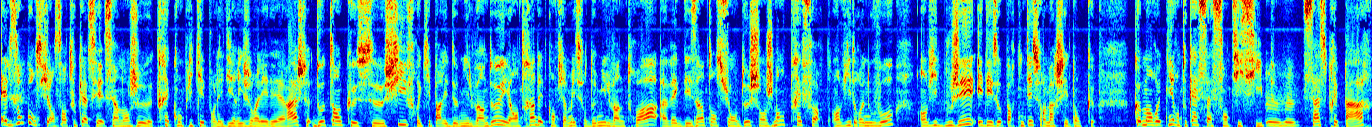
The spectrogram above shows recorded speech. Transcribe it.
elles ont conscience. En tout cas, c'est un enjeu très compliqué pour les dirigeants et les DRH, d'autant que ce chiffre qui parlait de 2022 est en train d'être confirmé sur 2023 avec des intentions de changement très fortes, envie de renouveau, envie de bouger et des opportunités sur le marché. Donc, comment retenir? En tout cas, ça s'anticipe, mm-hmm. ça se prépare.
